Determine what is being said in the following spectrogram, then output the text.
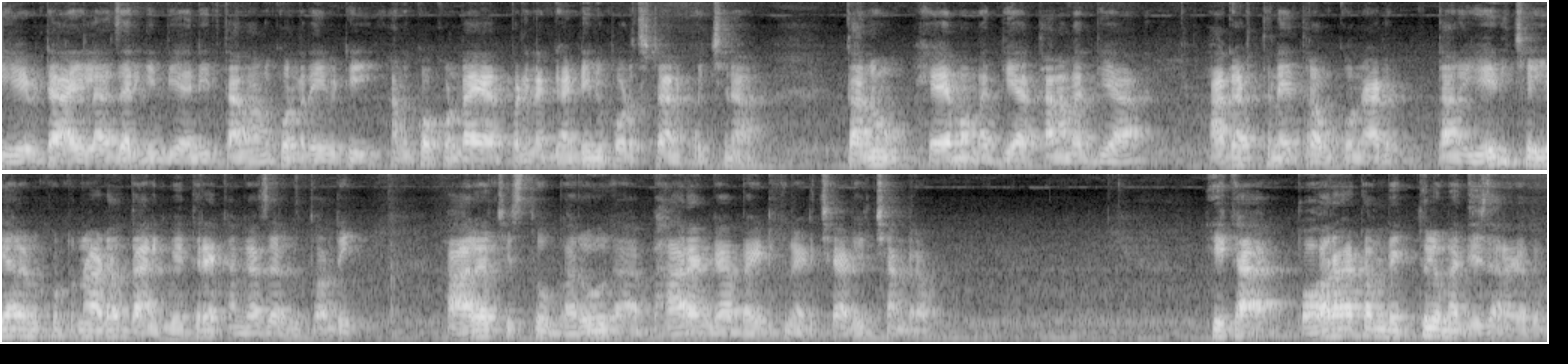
ఏమిటా ఇలా జరిగింది అని తను అనుకున్నదేమిటి? అనుకోకుండా ఏర్పడిన గండిని పొడచడానికి వచ్చిన తను హేమ మధ్య తన మధ్య అగర్తనే త్రవ్వుకున్నాడు. తాను ఏది చేయాలనుకుంటున్నాడో దానికి వ్యతిరేకంగా జరుగుతోంది. ఆలోచిస్తూ బరువుగా భారంగా బయటికి నడిచాడు చంద్రం. ఇక పోరాటం వ్యక్తుల మధ్య జరగదు.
